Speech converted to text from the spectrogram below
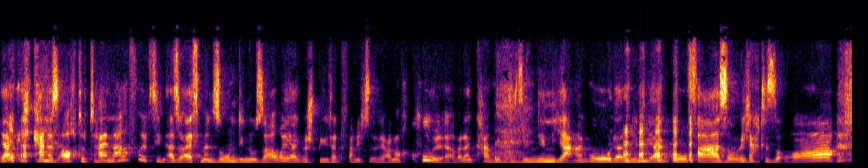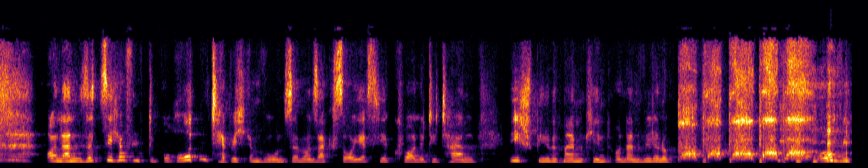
ja, ich kann es auch total nachvollziehen. Also als mein Sohn Dinosaurier gespielt hat, fand ich das ja auch noch cool. Aber dann kam diese Ninjago oder Ninjago-Phase, wo ich dachte so, oh. Und dann sitze ich auf dem roten Teppich im Wohnzimmer und sage, so, jetzt hier Quality Time. Ich spiele mit meinem Kind und dann will der nur puh, puh, puh, irgendwie,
